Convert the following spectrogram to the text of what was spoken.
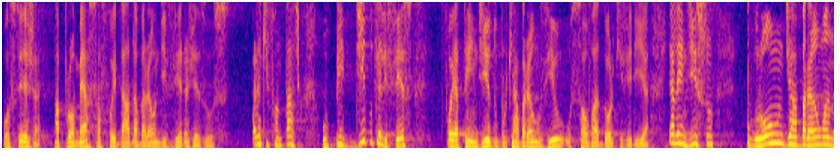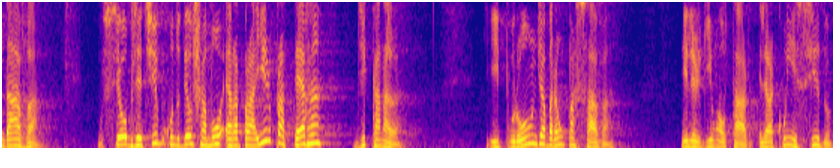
Ou seja, a promessa foi dada a Abraão de ver a Jesus. Olha que fantástico. O pedido que ele fez foi atendido porque Abraão viu o Salvador que viria. E além disso, por onde Abraão andava, o seu objetivo, quando Deus chamou, era para ir para a terra de Canaã. E por onde Abraão passava, ele erguia um altar. Ele era conhecido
